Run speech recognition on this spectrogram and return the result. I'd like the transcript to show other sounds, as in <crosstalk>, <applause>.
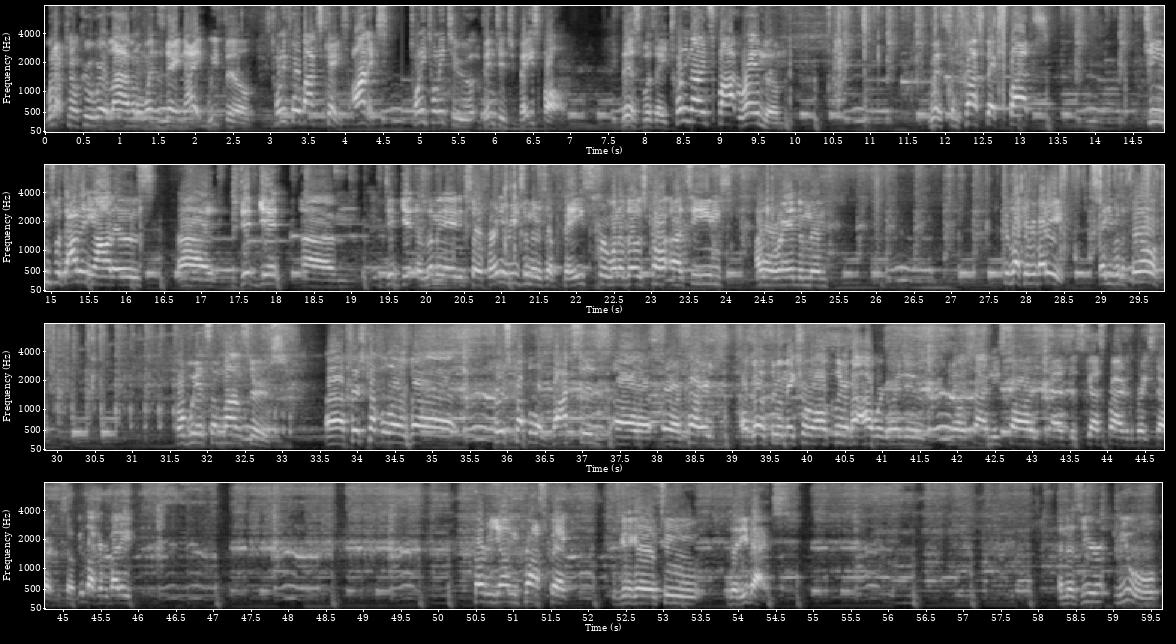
What up, Kennel Crew? We're live on a Wednesday night. We filled 24 box case Onyx 2022 Vintage Baseball. This was a 29 spot random with some prospect spots. Teams without any autos uh, did get um, did get eliminated. So for any reason there's a base for one of those uh, teams, I will random them. Good luck, everybody. Thank you for the fill. Hope we had some monsters. Uh, first couple of uh, first couple of boxes uh, or cards, I'll go through and make sure we're all clear about how we're going to you know assign these cards as discussed prior to the break starting. So good luck, everybody. Carter Young prospect is going to go to the D-backs. A Nazier Mule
